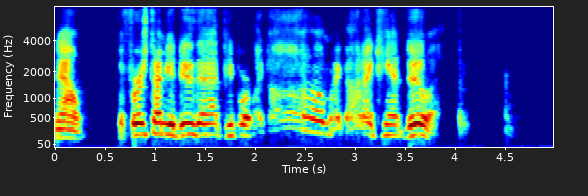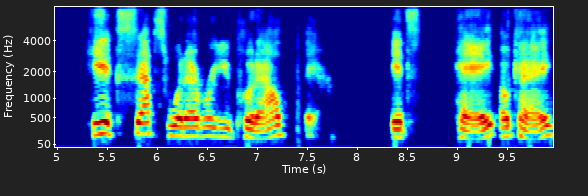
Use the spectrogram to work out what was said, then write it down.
Now, the first time you do that, people are like, "Oh my God, I can't do it." He accepts whatever you put out there. It's, "Hey, okay,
